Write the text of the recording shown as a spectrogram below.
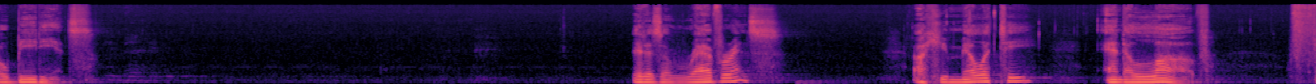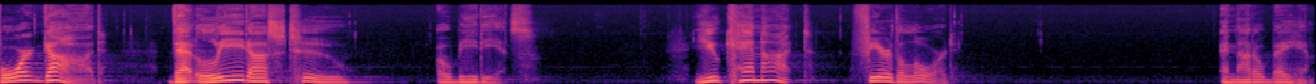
obedience. It is a reverence, a humility, and a love for God that lead us to obedience. You cannot fear the Lord and not obey him.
